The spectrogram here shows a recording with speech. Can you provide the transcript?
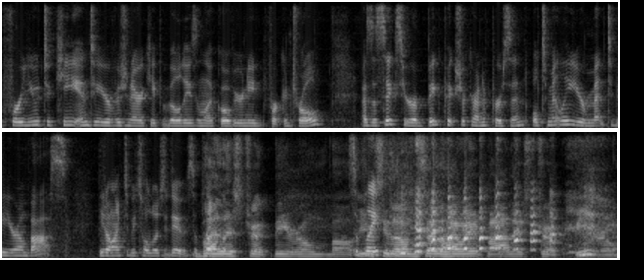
for you to key into your visionary capabilities and let go of your need for control? As a 6, you're a big picture kind of person. Ultimately, you're meant to be your own boss. You don't like to be told what to do. So play buy cl- this truck, be your own boss. So you play- see that on the side of the highway? buy this truck, be your own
